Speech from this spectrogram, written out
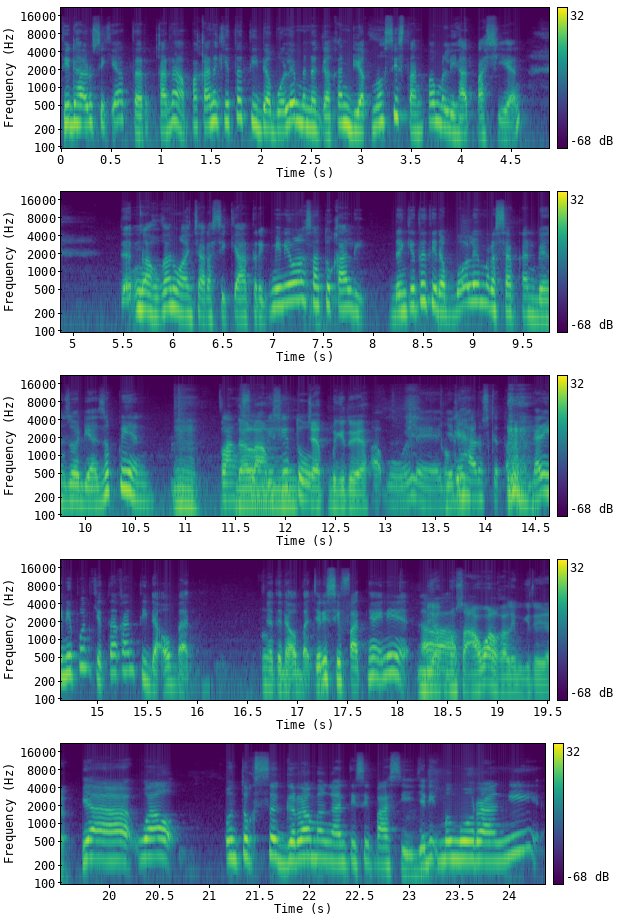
tidak harus psikiater. Karena apa? Karena kita tidak boleh menegakkan diagnosis tanpa melihat pasien dan melakukan wawancara psikiatrik minimal satu kali. Dan kita tidak boleh meresepkan benzodiazepin Hmm. langsung Dalam di situ. chat begitu ya? Ah, boleh. Oke. Jadi harus ketemu. Dan ini pun kita kan tidak obat. Ya, tidak obat. Jadi sifatnya ini eh, Diagnosa awal kali begitu ya? Ya, well, untuk segera mengantisipasi. Jadi mengurangi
